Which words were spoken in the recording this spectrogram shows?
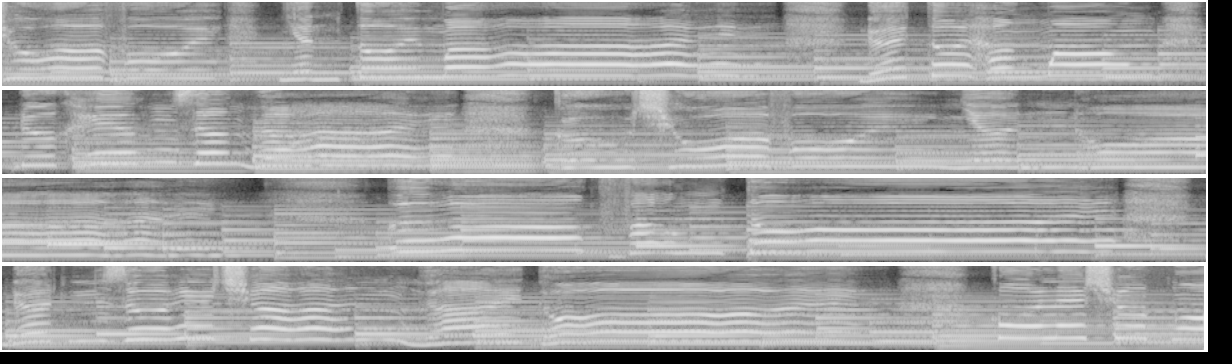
chúa vui, nhận tôi mong. 触摸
